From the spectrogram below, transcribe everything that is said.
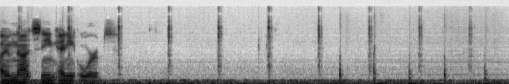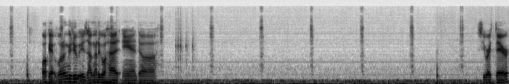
I am not seeing any orbs. Okay, what I'm gonna do is I'm gonna go ahead and uh see right there.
